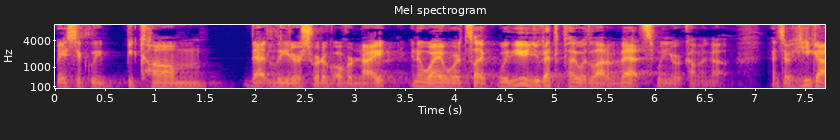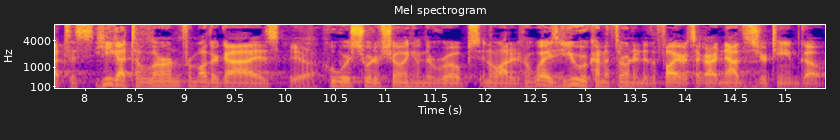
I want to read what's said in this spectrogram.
basically become that leader sort of overnight in a way where it's like with you, you got to play with a lot of vets when you were coming up. And so he got to he got to learn from other guys yeah. who were sort of showing him the ropes in a lot of different ways. You were kind of thrown into the fire. It's like, all right, now this is your team, go.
